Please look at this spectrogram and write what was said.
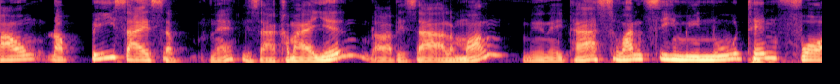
ម៉ោង12:40ណាភាសាខ្មែរយើងដល់ភាសាអាល្លឺម៉ង់មានន័យថា20 Minuten vor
